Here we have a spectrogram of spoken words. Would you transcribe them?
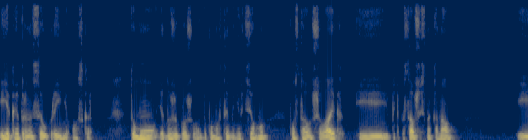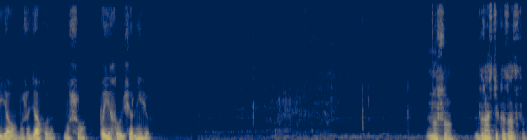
і яке принесе Україні Оскар. Тому я дуже прошу вас допомогти мені в цьому, поставивши лайк і підписавшись на канал. І я вам дуже дякую. Ну що, поїхали в Чернігів. Ну що, здрасте, казацтво.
